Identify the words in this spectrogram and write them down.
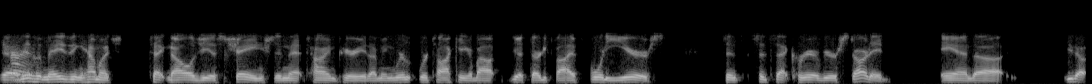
Yeah, it is amazing how much technology has changed in that time period. I mean, we're we're talking about you know, 35, 40 years since since that career of yours started, and uh, you know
